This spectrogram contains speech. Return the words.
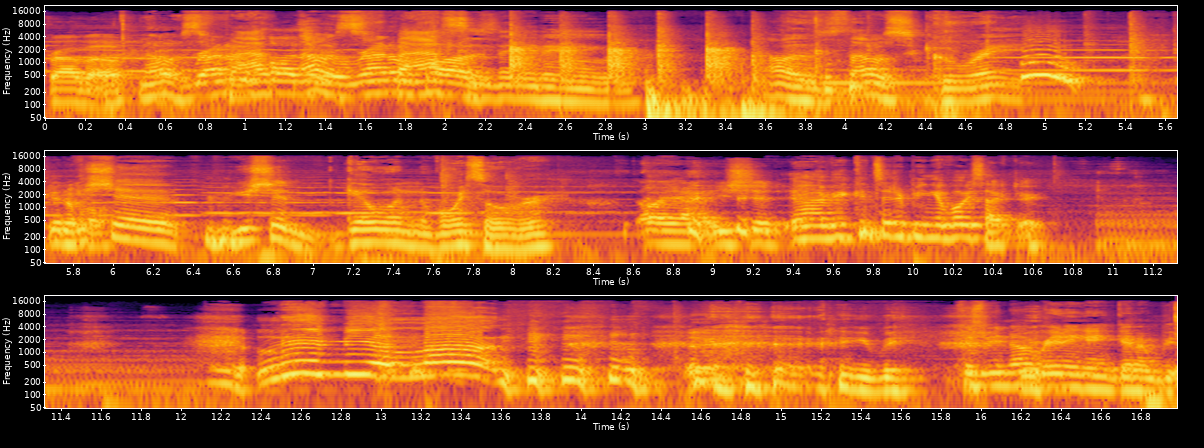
Bravo. That was, round of fa- applause. that was round of applause. fascinating. That was that was great. Beautiful. You should you should go into voiceover. Oh yeah, you should. Have you considered being a voice actor? Leave me alone Because we know reading ain't gonna be.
